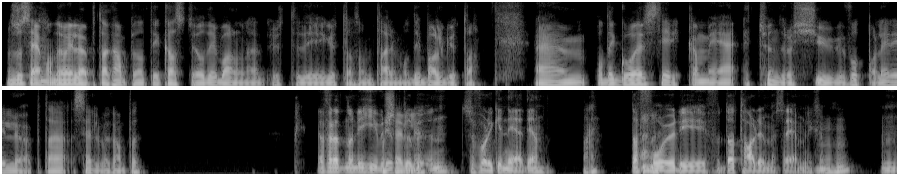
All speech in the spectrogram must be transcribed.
Men så ser man jo i løpet av kampen at de kaster jo de ballene ut til de gutta som tar imot, de ballgutta. Um, og det går ca. med 120 fotballer i løpet av selve kampen. Ja, for at når de hiver dem ut av bunnen, så får de ikke ned igjen. Da, får jo de, da tar de det med seg hjem, liksom. Mhm. Mm.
